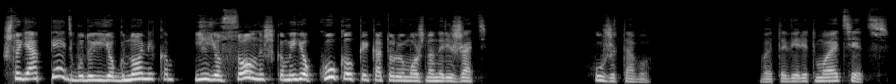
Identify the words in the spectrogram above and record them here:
что я опять буду ее гномиком, ее солнышком, ее куколкой, которую можно наряжать. Хуже того, в это верит мой отец.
